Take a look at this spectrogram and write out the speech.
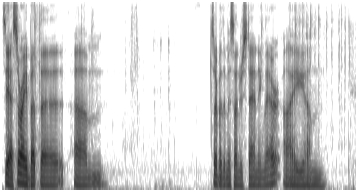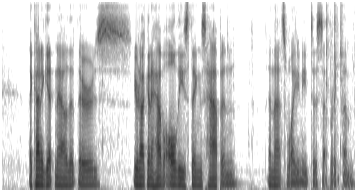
So yeah, sorry about the um, sorry about the misunderstanding there. I um, I kind of get now that there's you're not going to have all these things happen, and that's why you need to separate them.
